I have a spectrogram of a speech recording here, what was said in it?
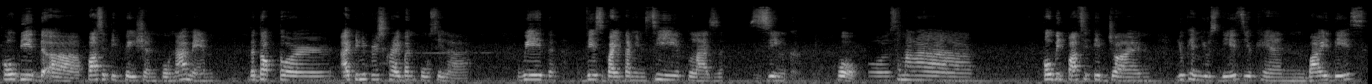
COVID uh, positive patient po namin, the doctor, ay piniprescribean po sila with this vitamin C plus zinc po. So, sa mga COVID positive dyan, you can use this, you can buy this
